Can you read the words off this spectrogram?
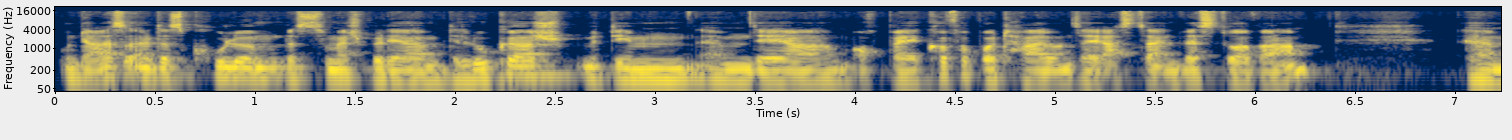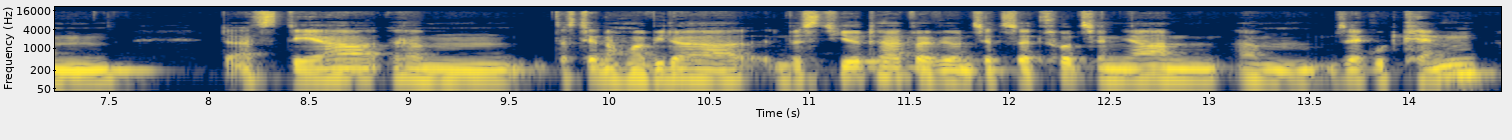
Und da ist halt das Coole, dass zum Beispiel der, der Lukas, mit dem, ähm, der ja auch bei Kofferportal unser erster Investor war, ähm, dass der, ähm, dass der nochmal wieder investiert hat, weil wir uns jetzt seit 14 Jahren ähm, sehr gut kennen,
